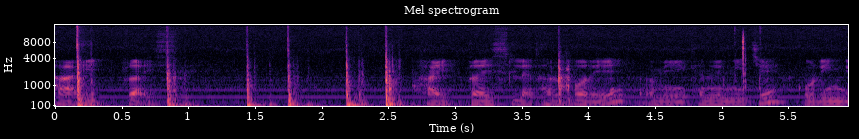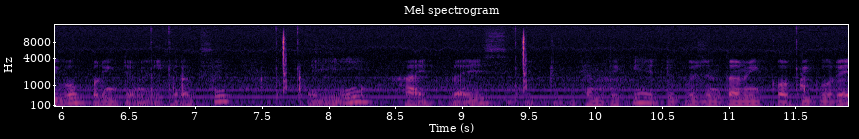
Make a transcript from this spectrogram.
হাইট প্রাইস হাইট প্রাইস লেখার পরে আমি এখানে নিচে কোডিং দিব কোডিংটা আমি লিখে রাখছি। এই হাইট প্রাইস একটু এখান থেকে, একটু পর্যন্ত আমি কপি করে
